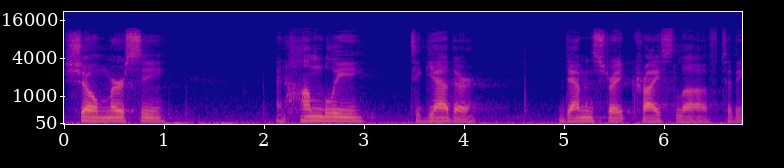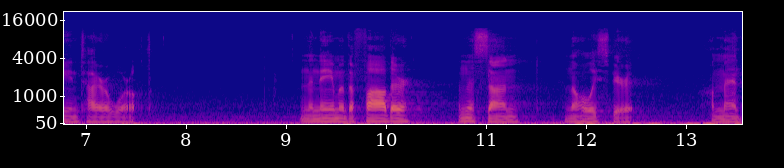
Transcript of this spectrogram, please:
show mercy and humbly together demonstrate Christ's love to the entire world. In the name of the Father, and the Son, and the Holy Spirit. Amen.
